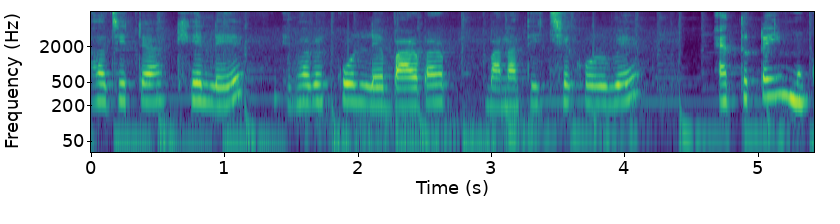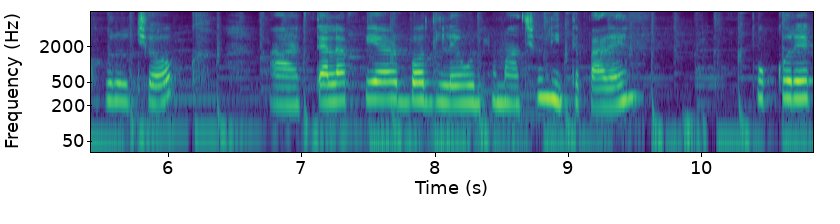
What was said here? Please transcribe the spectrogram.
ভাজিটা খেলে, এভাবে করলে বারবার বানাতে ইচ্ছে করবে। এতটাই মুখরোচক। আর তেলাপিয়ার বদলে অন্য মাছও নিতে পারেন। পুকুরের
